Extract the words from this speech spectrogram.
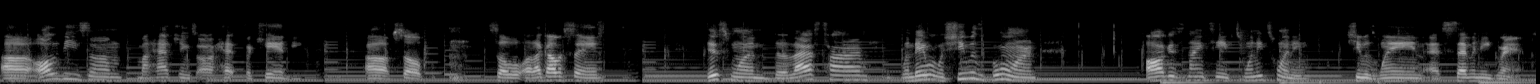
Uh, all of these um my hatchings are het for candy. Uh, so so like I was saying, this one the last time when they were when she was born, August 19th, 2020, she was weighing at 70 grams.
